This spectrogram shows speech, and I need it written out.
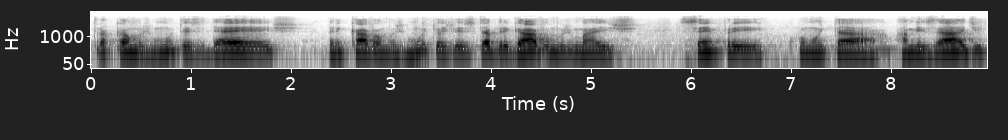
trocamos muitas ideias, brincávamos muito, às vezes até brigávamos, mas sempre com muita amizade.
